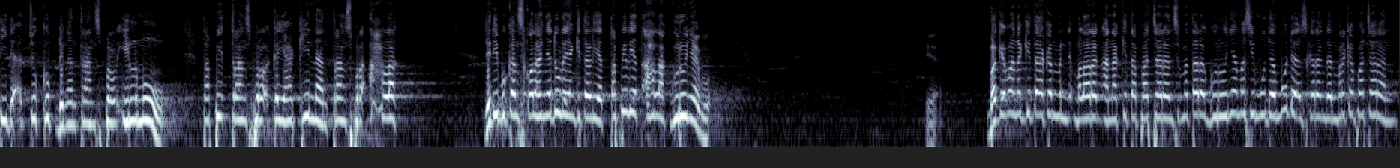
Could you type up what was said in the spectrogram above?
tidak cukup dengan transfer ilmu, tapi transfer keyakinan, transfer akhlak. Jadi bukan sekolahnya dulu yang kita lihat, tapi lihat akhlak gurunya, Bu. Ya. Bagaimana kita akan melarang anak kita pacaran sementara gurunya masih muda-muda sekarang dan mereka pacaran?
